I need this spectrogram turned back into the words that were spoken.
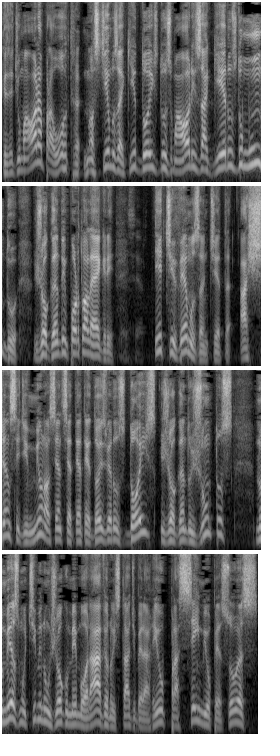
Quer dizer, de uma hora para outra, nós tínhamos aqui dois dos maiores zagueiros do mundo jogando em Porto Alegre. ser. E tivemos, Antieta, a chance de em 1972 ver os dois jogando juntos no mesmo time num jogo memorável no estádio Beira-Rio para 100 mil pessoas.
